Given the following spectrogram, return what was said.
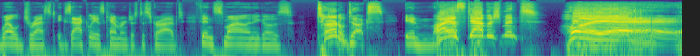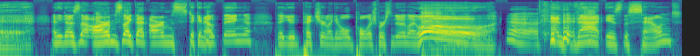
well dressed, exactly as Cameron just described. Thin smile, and he goes, Turtle ducks in my establishment? Hoye! And he does the arms, like that arms sticking out thing that you'd picture like an old Polish person doing, like, whoa! Yeah. and that is the sound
